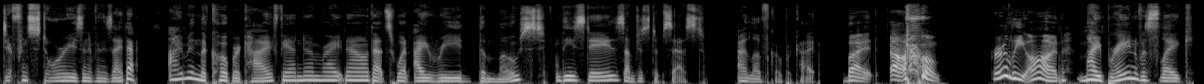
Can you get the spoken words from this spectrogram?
different stories and things like that. I'm in the Cobra Kai fandom right now. That's what I read the most these days. I'm just obsessed. I love Cobra Kai. But um, early on, my brain was like,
